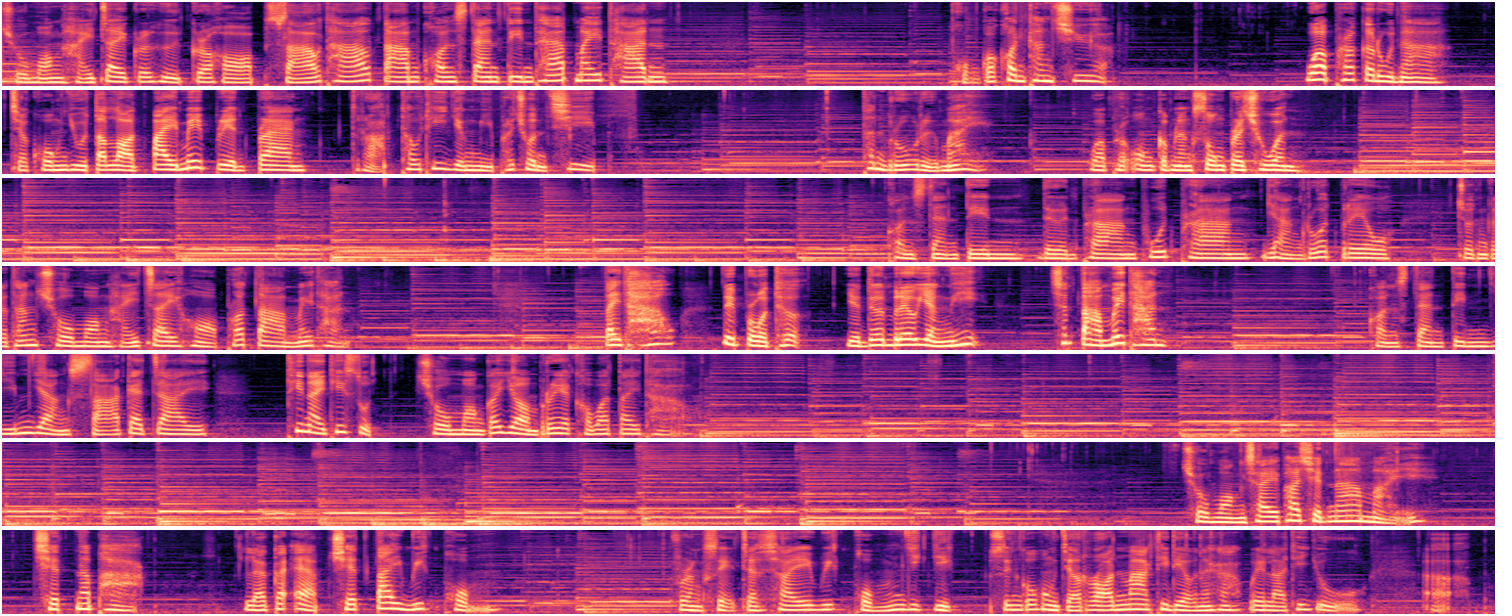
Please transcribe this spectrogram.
โชมองหายใจกระหืดกระหอบ สาวเท้าตามคอนสแตนตินแทบไม่ทัน ผมก็ค่อนข้างเชื่อ ว่าพระกรุณาจะคงอยู่ตลอดไปไม่เปลี่ยนแปลง ตราบเท่าที่ยังมีพระชนชีพ ท่านรู้หรือไม่ ว่าพระองค์กำลังทรงประชวรคอนสแตนตินเดินพรางพูดพรางอย่างรวดเร็ว จนกระทั่งโชว์มองหายใจหอบเพราะตามไม่ทันไต่เท้าได้โปรดเถอะอย่าเดินเร็วอย่างนี้ ฉันตามไม่ทันคอนสแตนตินยิ้มอย่างสาแก่ใจ ที่ในที่สุดโชมองก็ยอมเรียกเขาว่าใต้เท้าโชมองใช้ผ้าเช็ดหน้าไหม เช็ดหน้าผาก แล้วก็แอบเช็ดใต้วิกผม ฝรั่งเศสจะใช้วิกผมหยิกๆ ซึ่งก็คงจะร้อนมากทีเดียวนะคะ เวลาที่อยู่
